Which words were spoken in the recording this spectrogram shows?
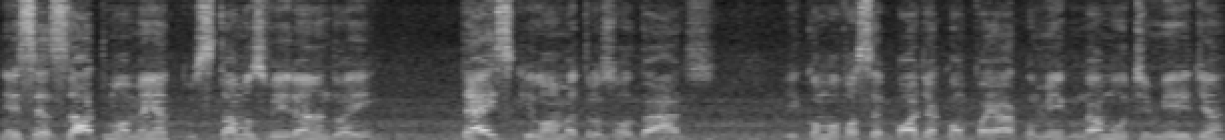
Nesse exato momento, estamos virando aí 10 quilômetros rodados. E como você pode acompanhar comigo na multimídia,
